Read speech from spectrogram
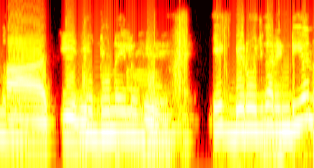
मतलब जी जी। दो नए लोग एक बेरोजगार इंडियन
